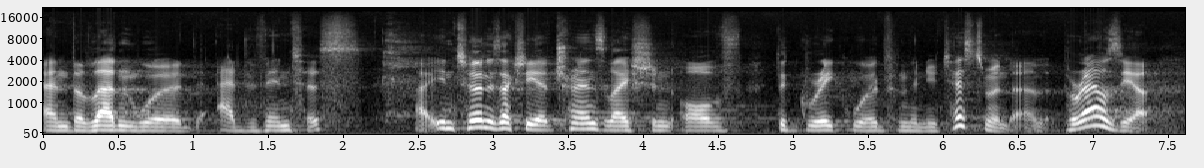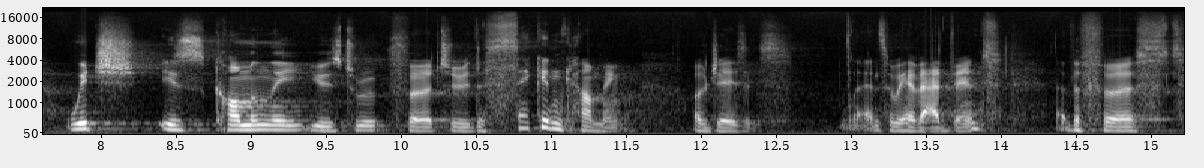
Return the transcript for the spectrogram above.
And the Latin word adventus, in turn, is actually a translation of the Greek word from the New Testament, parousia, which is commonly used to refer to the second coming of Jesus. And so we have Advent, the first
